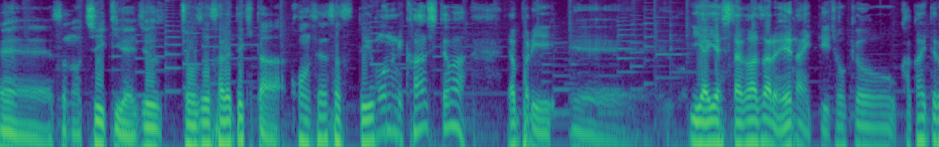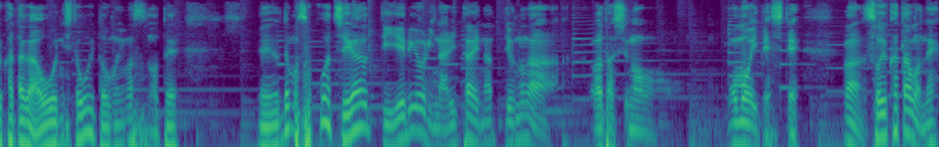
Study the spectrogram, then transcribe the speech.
えーその地域で醸造されてきたコンセンサスっていうものに関しては、やっぱり、えーいやいや従わざるを得ないっていう状況を抱えてる方が往々にして多いと思いますので、えーでもそこは違うって言えるようになりたいなっていうのが私の思いでして、まあそういう方もね、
